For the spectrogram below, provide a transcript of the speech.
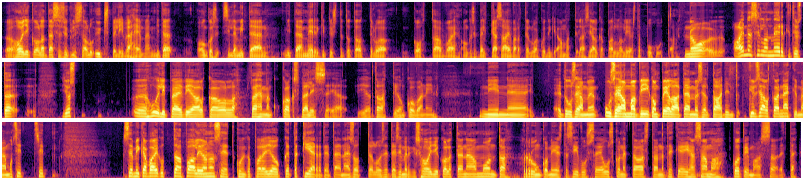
HJKlla on tässä syklissä ollut yksi peli vähemmän. Mitä, onko sillä mitään, mitään merkitystä tuota ottelua kohtaan vai onko se pelkkää saivartelua kuitenkin ammattilaisjalkapalloilijoista puhutaan? No aina silloin merkitystä, jos huilipäiviä alkaa olla vähemmän kuin kaksi välissä ja, ja tahti on kova, niin, niin että useamman, useamman viikon pelaa tämmöisellä tahdilla. Kyllä se alkaa näkymään, mutta sitten sit se, mikä vaikuttaa paljon, on se, että kuinka paljon joukkuetta kierrätetään näissä otteluissa. Et esimerkiksi Hoijikolla tänään on monta runkomiestä sivussa ja uskon, että Astana tekee ihan sama kotimaassaan, että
